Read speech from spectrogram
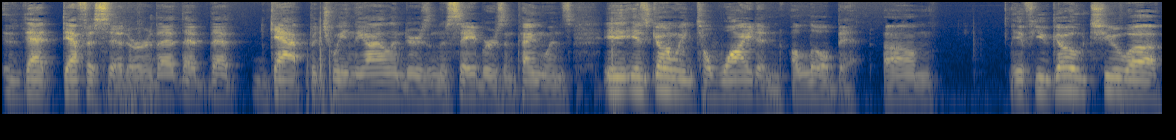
that deficit or that, that, that gap between the Islanders and the Sabres and Penguins is going to widen a little bit. Um, if you go to uh,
